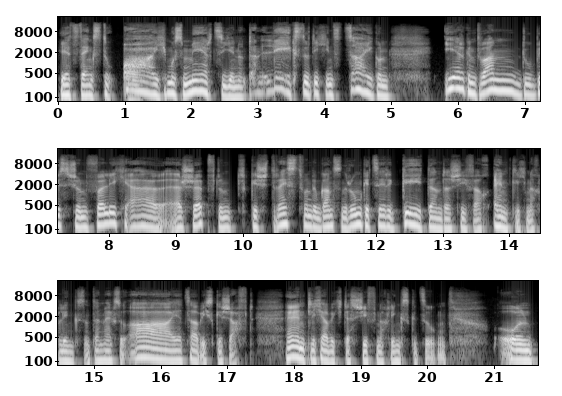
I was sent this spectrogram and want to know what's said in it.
Jetzt denkst du, oh, ich muss mehr ziehen und dann legst du dich ins Zeug und irgendwann, du bist schon völlig äh, erschöpft und gestresst von dem ganzen Rumgezehre, geht dann das Schiff auch endlich nach links und dann merkst du, ah, jetzt habe ich's geschafft. Endlich habe ich das Schiff nach links gezogen. Und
